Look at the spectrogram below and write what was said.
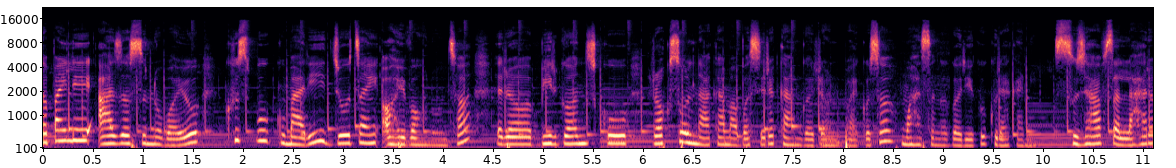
तपाईँले आज सुन्नुभयो खुसबु कुमारी जो चाहिँ अहेवा हुनुहुन्छ र वीरगन्जको रक्सोल नाकामा बसेर काम गरिरहनु भएको छ उहाँसँग गरिएको कुराकानी। सुझाव सल्लाह र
